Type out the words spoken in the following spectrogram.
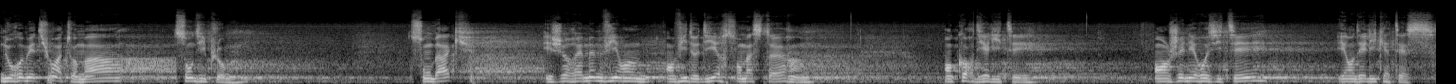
nous remettions à Thomas son diplôme, son bac, et j'aurais même envie de dire son master en cordialité, en générosité et en délicatesse.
